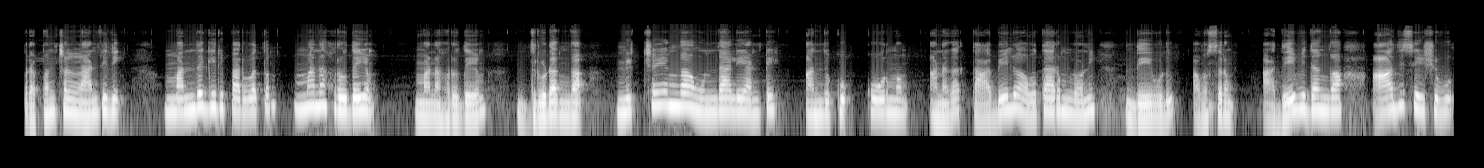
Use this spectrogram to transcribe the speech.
ప్రపంచం లాంటిది. మందగిరి పర్వతం మన హృదయం. మన హృదయం దృఢంగా నిశ్చయంగా ఉండాలి అంటే అందుకు కూర్మం అనగా తాబేలు అవతారంలోని దేవుడు అవసరం. అదేవిధంగా ఆదిశేషువు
